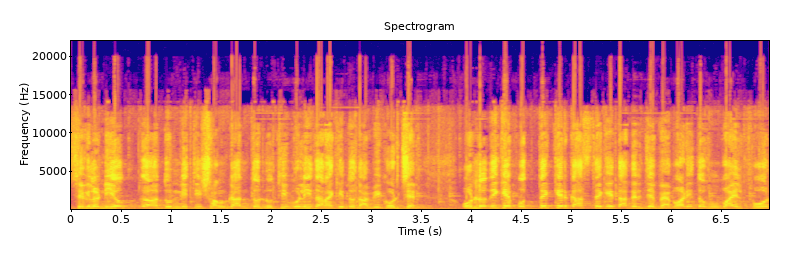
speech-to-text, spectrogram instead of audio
সেগুলো নিয়োগ দুর্নীতি সংক্রান্ত নথি বলেই তারা কিন্তু দাবি করছেন। অন্যদিকে প্রত্যেকের কাছ থেকে তাদের যে ব্যবহৃত মোবাইল ফোন,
